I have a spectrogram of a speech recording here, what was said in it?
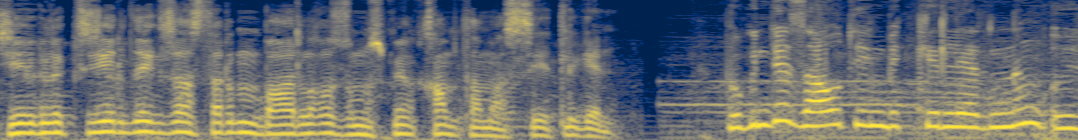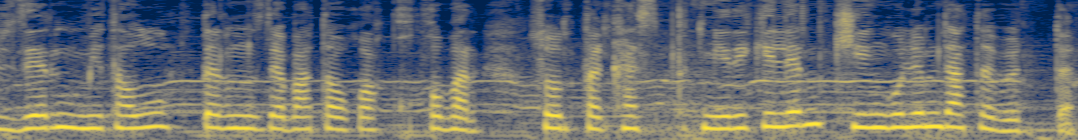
Жергілікті жердегі жастардың барлығы жұмыспен қамтамасыз етілген. Бүгінде зауыт еңбеккерлерінің өздерін металлургтарымыз деп атауға құқы бар. Сондықтан кәсіптік мерекелерін кең көлемде атап өтті.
